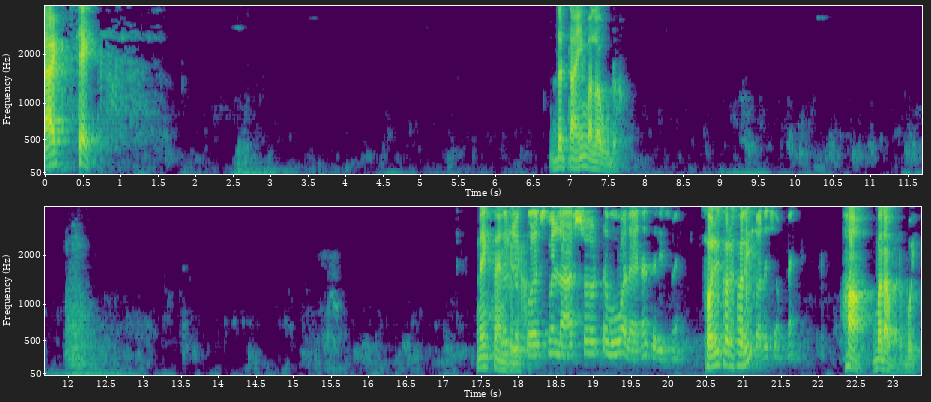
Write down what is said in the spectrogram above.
that sets the time allowed. Next sign sorry sorry sorry हाँ बराबर वही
